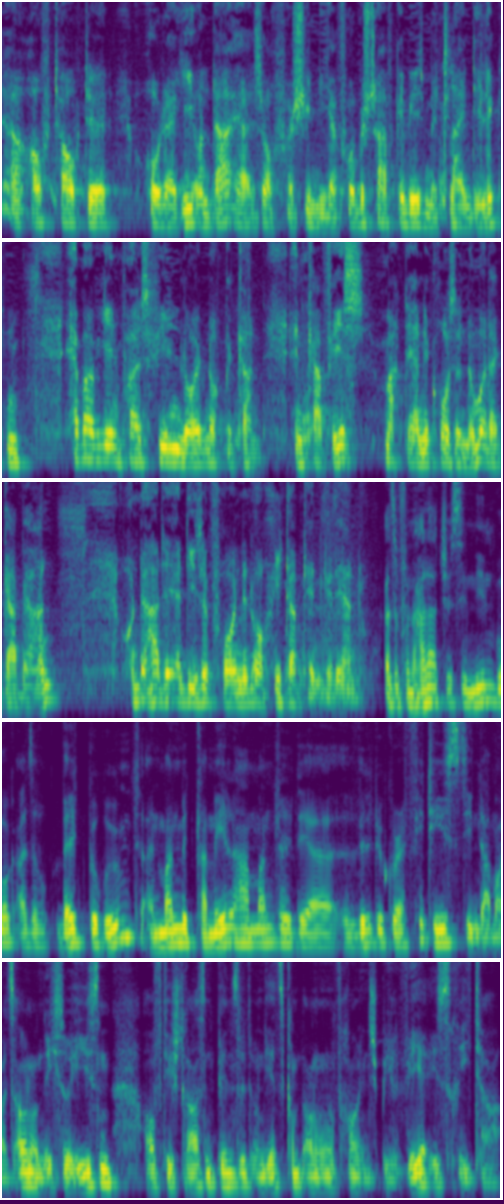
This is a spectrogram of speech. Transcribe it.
äh, auftauchte oder hier und da. Er ist auch verschiedentlich vorbestraft gewesen mit kleinen Delikten. Er war jedenfalls vielen Leuten noch bekannt. In Cafés machte er eine große Nummer, da gab er an. Und da hatte er diese Freundin auch Rita kennengelernt. Also von Hallatsch ist in Nienburg also weltberühmt. Ein Mann mit Kamelhaarmantel, der wilde Graffitis, die ihn damals auch noch nicht so hießen, auf die Straßen pinselt. Und jetzt kommt auch noch eine Frau ins Spiel. Wer ist Rita?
